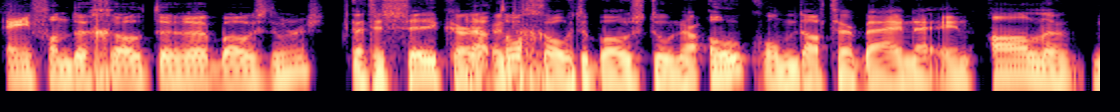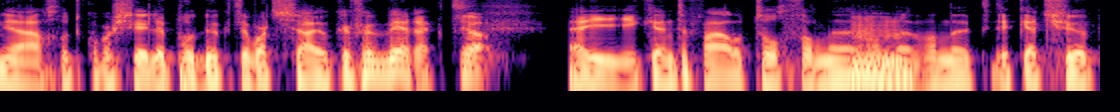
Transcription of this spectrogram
Een van de grotere boosdoeners. Het is zeker ja, een grote boosdoener. Ook omdat er bijna in alle ja, goed, commerciële producten wordt suiker verwerkt. Ja. Je, je, kent de verhalen toch van, de, mm. van, de, van de, de ketchup.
